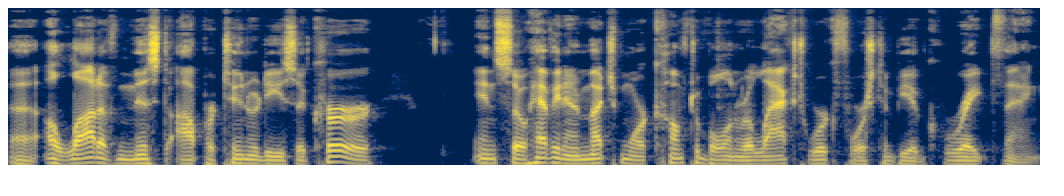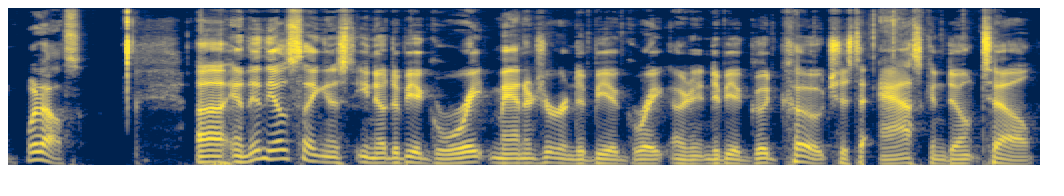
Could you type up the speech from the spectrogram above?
uh, a lot of missed opportunities occur. And so having a much more comfortable and relaxed workforce can be a great thing. What else? Uh, and then the other thing is, you know, to be a great manager and to be a great and to be a good coach is to ask and don't tell.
